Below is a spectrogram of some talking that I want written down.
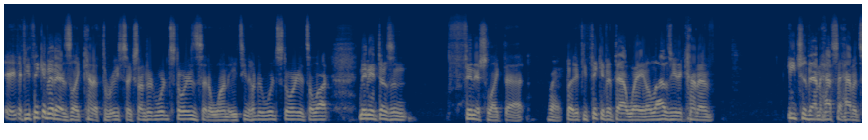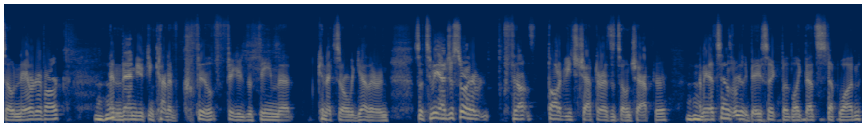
if you think of it as like kind of three 600 word stories instead of one 1800 word story, it's a lot. Maybe it doesn't finish like that. Right. But if you think of it that way, it allows you to kind of each of them has to have its own narrative arc, mm-hmm. and then you can kind of f- figure the theme that connects it all together. And so, to me, I just sort of felt, thought of each chapter as its own chapter. Mm-hmm. I mean, it sounds really basic, but like that's step one.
